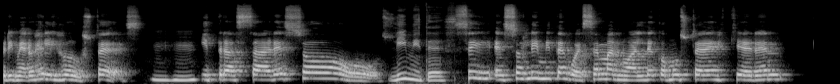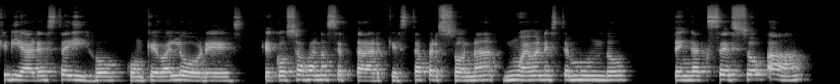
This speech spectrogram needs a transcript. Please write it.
primero es el hijo de ustedes. Y trazar esos límites. Sí, esos límites o ese manual de cómo ustedes quieren criar a este hijo, con qué valores, qué cosas van a aceptar, que esta persona nueva en este mundo tenga acceso a,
